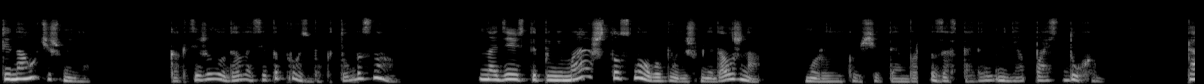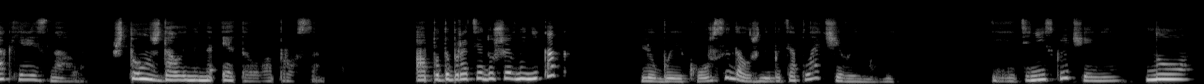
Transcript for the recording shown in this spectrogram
«Ты научишь меня?» Как тяжело далась эта просьба, кто бы знал. «Надеюсь, ты понимаешь, что снова будешь мне должна?» Мурлыкающий тембр заставил меня пасть духом. Так я и знала что он ждал именно этого вопроса. А по доброте душевной никак? Любые курсы должны быть оплачиваемыми. И эти не исключение. Но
